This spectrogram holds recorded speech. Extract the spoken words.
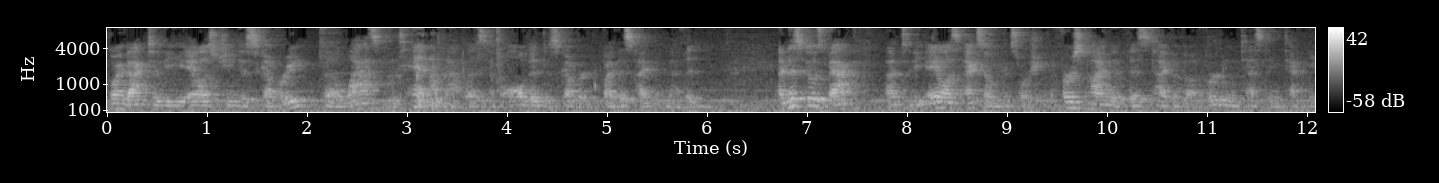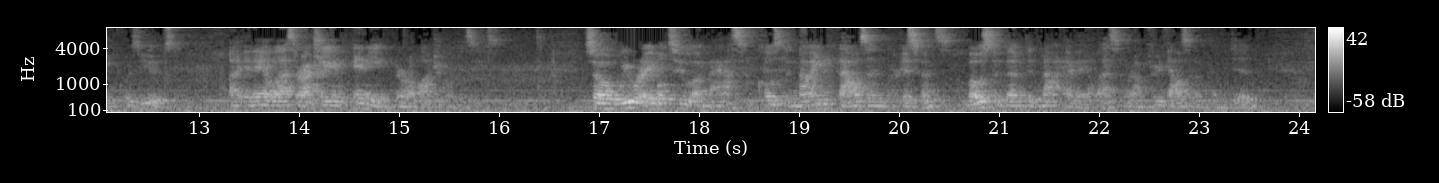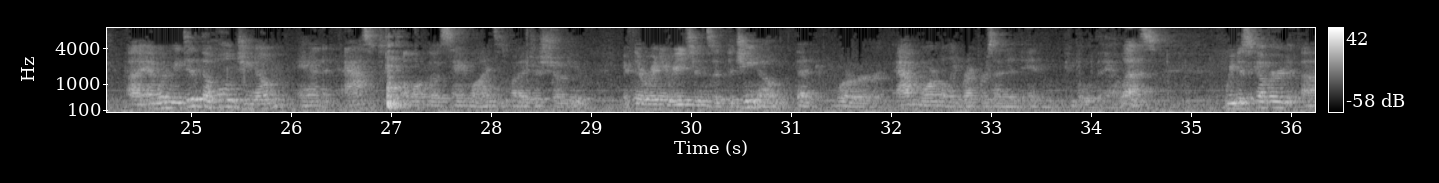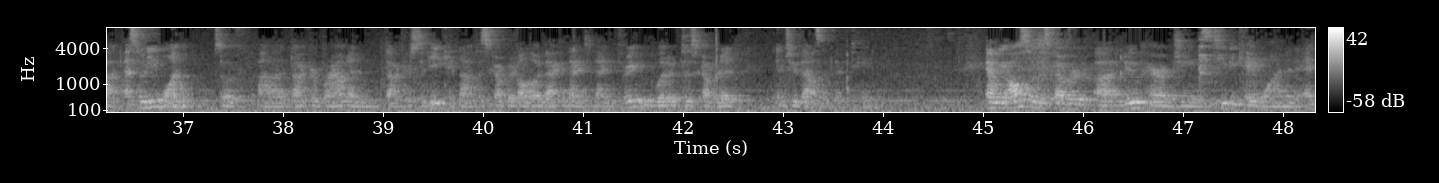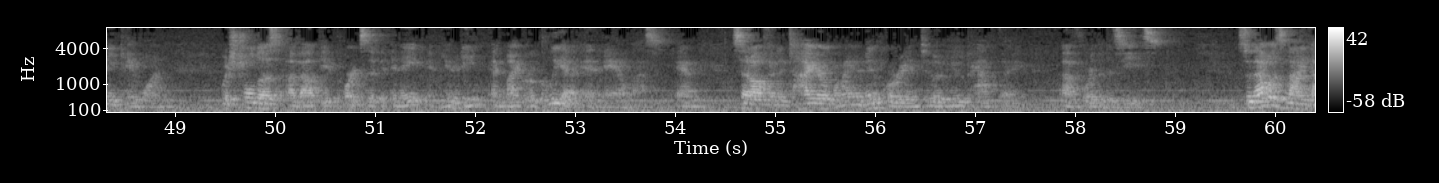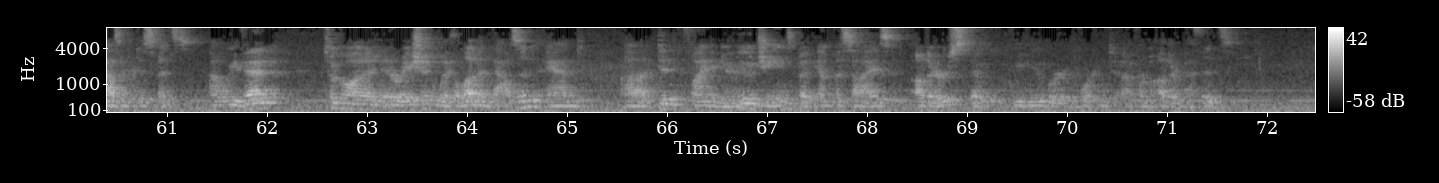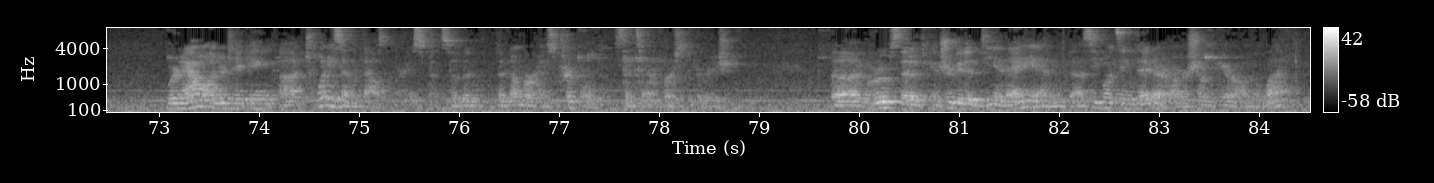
Going back to the ALS gene discovery, the last 10 on that list have all been discovered by this type of method. And this goes back uh, to the ALS Exome Consortium, the first time that this type of a burden testing technique was used uh, in ALS or actually in any neurological disease. So we were able to amass close to 9,000 participants. Most of them did not have ALS, around 3,000 of them did. Uh, and when we did the whole genome and asked along those same lines as what I just showed you, if there were any regions of the genome that were abnormally represented in people with ALS, we discovered uh, SOD1. So if uh, Dr. Brown and Dr. Siddique had not discovered it all the way back in 1993, we would have discovered it in 2015. And we also discovered a new pair of genes, TBK1 and NEK1, which told us about the importance of innate immunity and microglia in ALS, and set off an entire line of inquiry into a new pathway uh, for the disease. So that was 9,000 participants. Uh, we then took on an iteration with 11,000 and uh, didn't find any new genes, but emphasized others that we knew were important uh, from other methods. We're now undertaking uh, 27,000 participants, so the, the number has tripled since our first iteration. The groups that have contributed DNA and uh, sequencing data are shown here on the left.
